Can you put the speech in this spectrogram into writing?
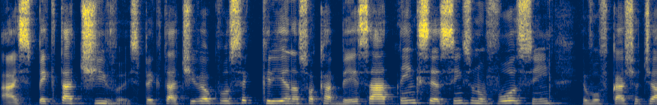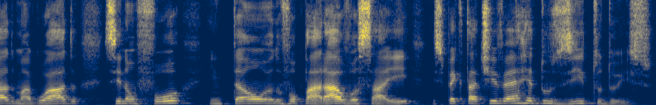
a expectativa. Expectativa é o que você cria na sua cabeça. Ah, tem que ser assim. Se não for assim, eu vou ficar chateado, magoado. Se não for, então eu não vou parar, eu vou sair. Expectativa é reduzir tudo isso.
